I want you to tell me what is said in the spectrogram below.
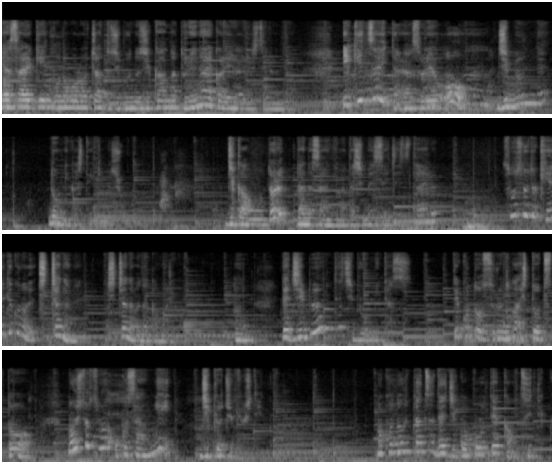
いや最近この頃ちゃんと自分の時間が取れないからイライラしてるんだ。行き着いたらそれを自分でどうにかしていきましょう時間を取る旦那さんに私メッセージ伝える。そうすると消えていくのでちっちゃなねちっちゃなわだかまりはうん。で自分で自分を満たす。ってことをするのが一つともう一つはお子さんに実況中継していく、まあ、この2つで自己肯定感をついていく。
